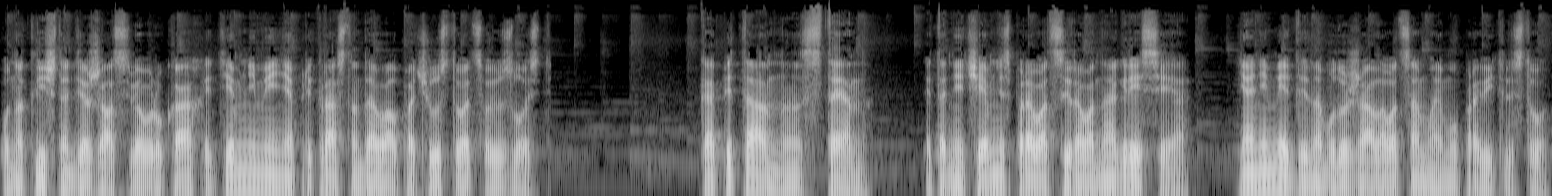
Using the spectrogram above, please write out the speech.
Он отлично держал себя в руках и, тем не менее, прекрасно давал почувствовать свою злость. «Капитан Стэн», это ничем не спровоцированная агрессия. Я немедленно буду жаловаться моему правительству».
